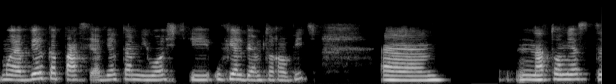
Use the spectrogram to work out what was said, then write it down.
moja wielka pasja, wielka miłość i uwielbiam to robić. E, natomiast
